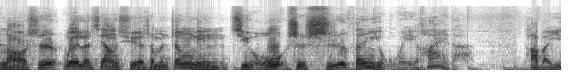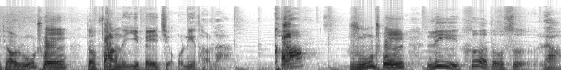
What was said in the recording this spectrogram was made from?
老师为了向学生们证明酒是十分有危害的，他把一条蠕虫都放在一杯酒里头了，咔，蠕虫立刻都死了。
